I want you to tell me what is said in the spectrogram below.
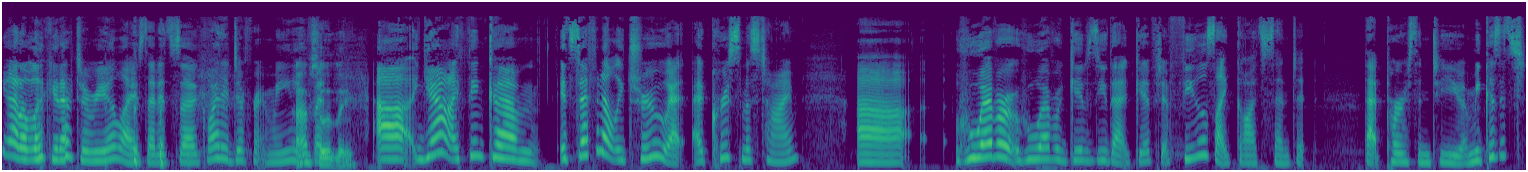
You gotta look it up to realize that it's uh, quite a different meaning. but- Absolutely. Uh, yeah, I think um, it's definitely true at, at Christmas time. Uh, whoever whoever gives you that gift, it feels like God sent it that person to you. I mean, because it's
